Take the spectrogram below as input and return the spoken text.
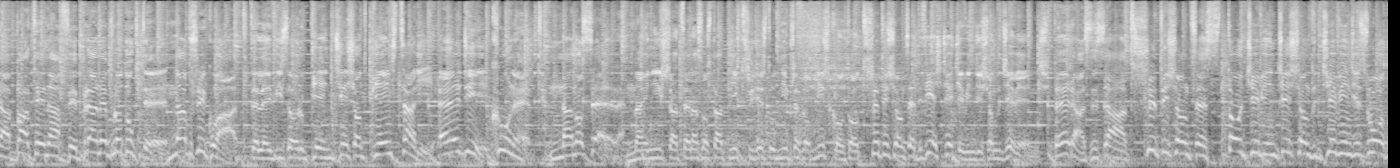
Rabaty na wybrane produkty. Na przykład telewizor 55 cali LG Kunet NanoCell. Najniższa cena z ostatnich 30 dni przed obniżką to 3299. Teraz za 3199 zł.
